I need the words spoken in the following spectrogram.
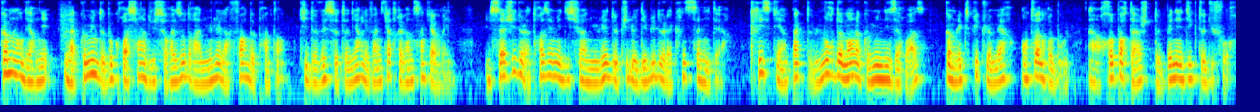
Comme l'an dernier, la commune de Beaucroissant a dû se résoudre à annuler la foire de printemps, qui devait se tenir les 24 et 25 avril. Il s'agit de la troisième édition annulée depuis le début de la crise sanitaire. Crise qui impacte lourdement la commune iséroise, comme l'explique le maire Antoine Reboul. Un reportage de Bénédicte Dufour.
